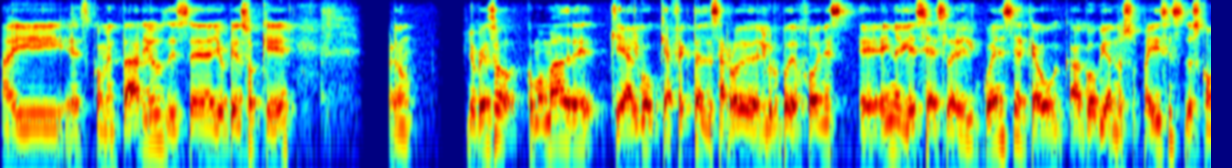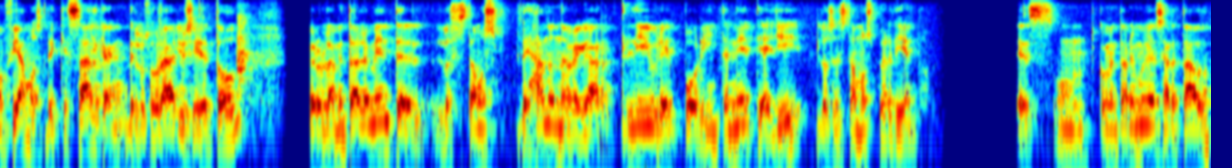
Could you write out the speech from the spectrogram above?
ahí es, comentarios. Dice, yo pienso que, yo pienso como madre que algo que afecta al desarrollo del grupo de jóvenes eh, en la iglesia es la delincuencia que agobia a nuestros países. Desconfiamos de que salgan de los horarios y de todo, pero lamentablemente los estamos dejando navegar libre por internet y allí los estamos perdiendo. Es un comentario muy acertado.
